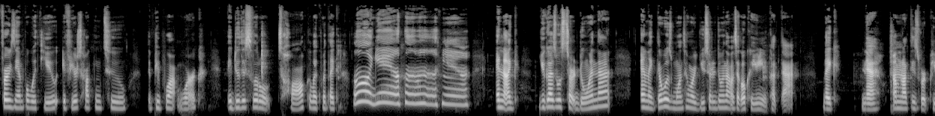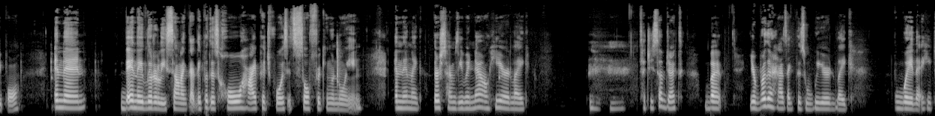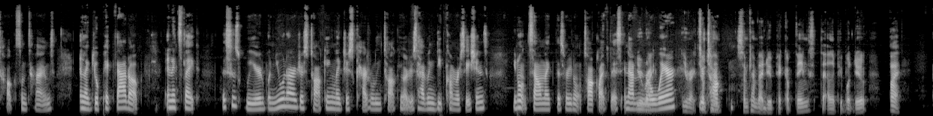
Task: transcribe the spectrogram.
for example, with you, if you're talking to the people at work, they do this little talk, like with like, oh yeah, yeah, and like you guys will start doing that, and like there was one time where you started doing that. I was like, okay, you need to cut that. Like, nah, I'm not these work people. And then, then they literally sound like that. They put this whole high pitched voice. It's so freaking annoying. And then like there's times even now here like mm-hmm, touchy subject, but your brother has like this weird like way that he talks sometimes and like you'll pick that up and it's like this is weird when you and I are just talking like just casually talking or just having deep conversations you don't sound like this or you don't talk like this and out of You're right. nowhere You're right. you're Sometimes, talk- sometimes I do pick up things that other people do, but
